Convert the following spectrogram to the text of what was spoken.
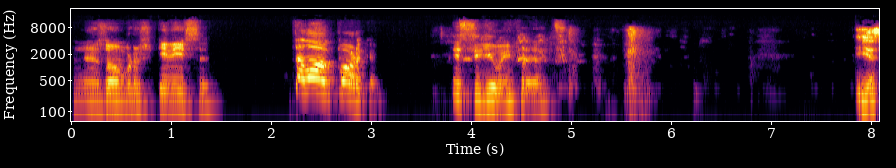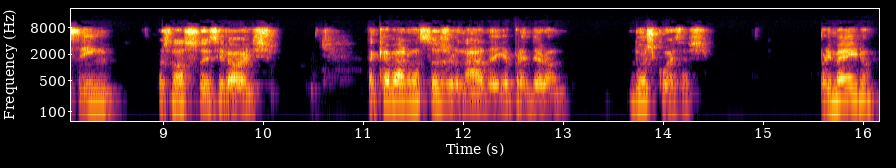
nos ombros e disse: Até logo, porca! E seguiu em frente. E assim, os nossos dois heróis acabaram a sua jornada e aprenderam duas coisas. Primeiro,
